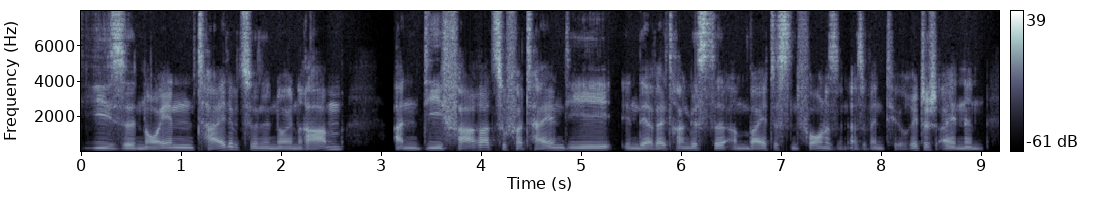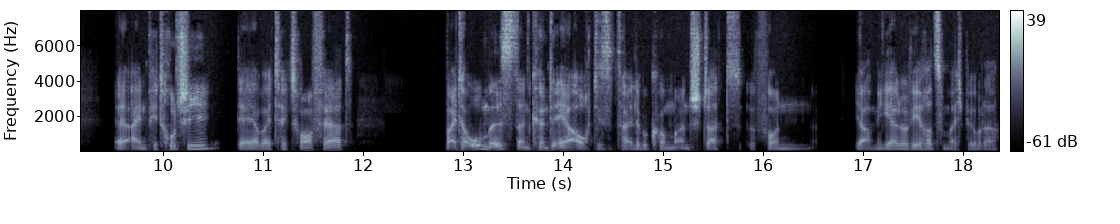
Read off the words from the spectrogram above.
diese neuen Teile bzw. den neuen Rahmen an die Fahrer zu verteilen, die in der Weltrangliste am weitesten vorne sind. Also wenn theoretisch einen, äh, ein Petrucci, der ja bei Tector fährt, weiter oben ist, dann könnte er auch diese Teile bekommen, anstatt von ja, Miguel Oliveira zum Beispiel. Oder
